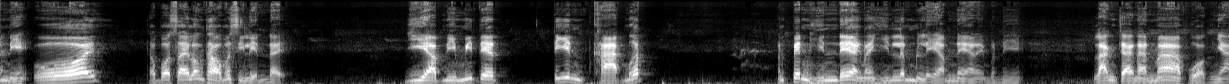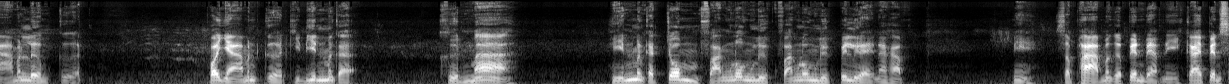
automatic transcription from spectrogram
นนี่ โอ้ย ถ้าบ่ใส่รองเท้ามันสิเล่นได้เหยียบนี่มีแต่ตีนขาดหมดมันเป็นหินแดงนะหินแหลมๆแน่ในบัดนี้ หลังจากนั้นมาพวกหญ้ามันเริ่มเกิดพอหญ้ามันเกิดขี้ดินมันก็ขึ้นมาหินมันก็จมฝังลงลึกฝังลงลึกไปเรื่อยนะครับ นี่สภาพมันก็เป็นแบบนี้ กลายเป็นส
